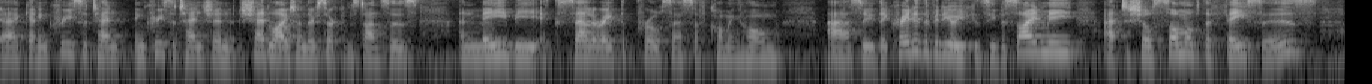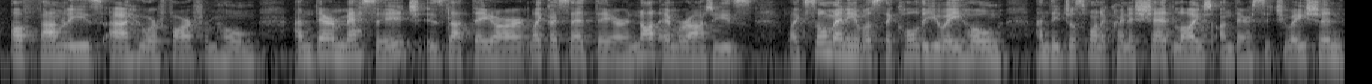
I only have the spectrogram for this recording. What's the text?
uh, get increase, atten- increase attention, shed light on their circumstances, and maybe accelerate the process of coming home. Uh, so they created the video you can see beside me uh, to show some of the faces of families uh, who are far from home. And their message is that they are, like I said, they are not Emiratis. Like so many of us, they call the UAE home and they just want to kind of shed light on their situation.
